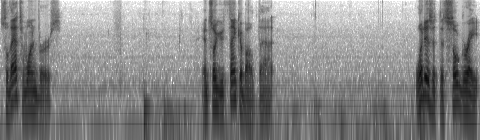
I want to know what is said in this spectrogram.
So that's one verse. And so you think about that. What is it that's so great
